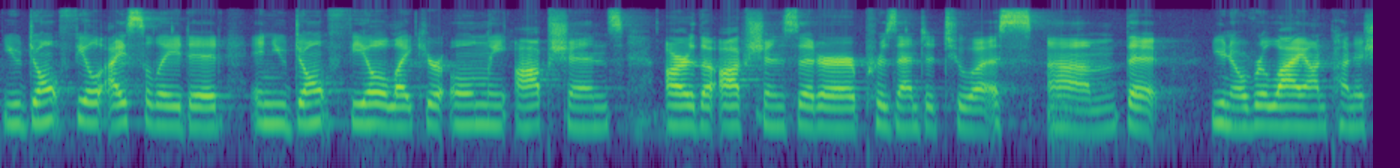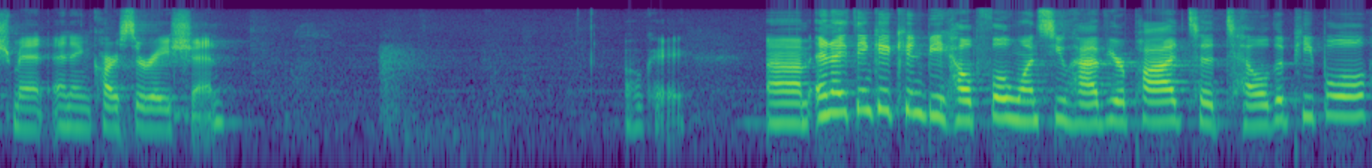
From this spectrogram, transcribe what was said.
You don't feel isolated and you don't feel like your only options are the options that are presented to us um, that, you know, rely on punishment and incarceration. Okay. Um, and I think it can be helpful once you have your pod to tell the people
